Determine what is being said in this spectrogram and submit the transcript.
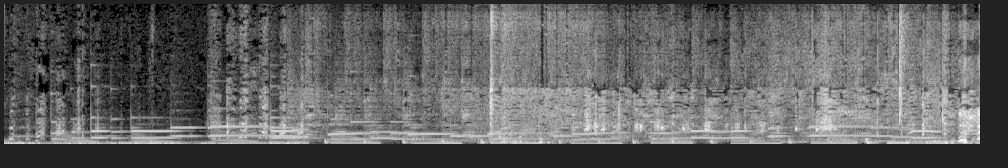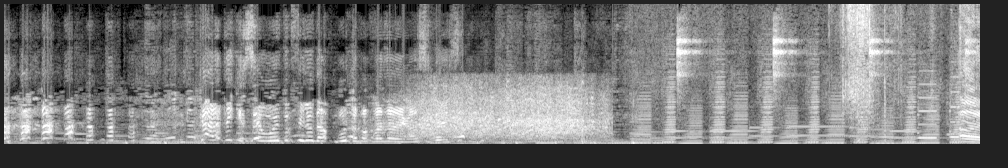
Cara, tem que ser muito filho da puta pra fazer um negócio desse. Ai,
